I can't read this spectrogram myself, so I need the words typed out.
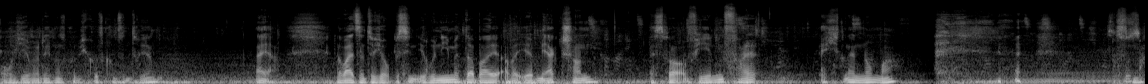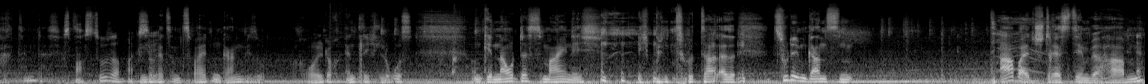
Oh, hier warte, ich muss mich kurz konzentrieren. Naja, da war jetzt natürlich auch ein bisschen Ironie mit dabei, aber ihr merkt schon, es war auf jeden Fall echt eine Nummer. Was macht denn das? Was machst du da, Ich bin Maxi? doch jetzt im zweiten Gang, wieso roll doch endlich los? Und genau das meine ich. Ich bin total, also zu dem ganzen Arbeitsstress, den wir haben,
